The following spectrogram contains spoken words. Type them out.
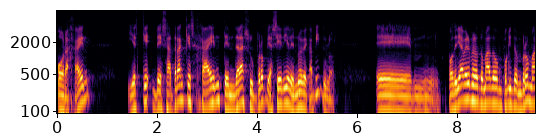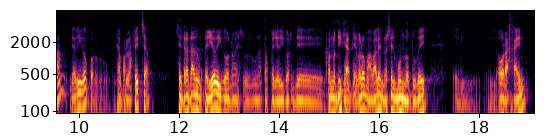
Hora Jaén, y es que Desatranques Jaén tendrá su propia serie de nueve capítulos. Eh, podría haberme tomado un poquito en broma, ya digo, por, quizá por la fecha. Se trata de un periódico, no es uno de estos periódicos de, con noticias de broma, ¿vale? No es el Mundo Today, el, Hora Jaén.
